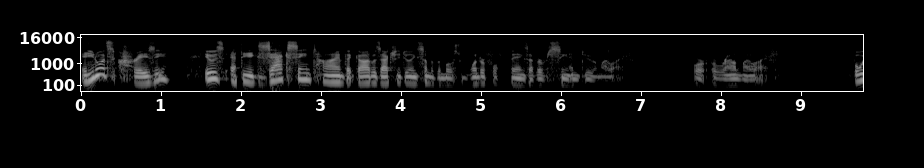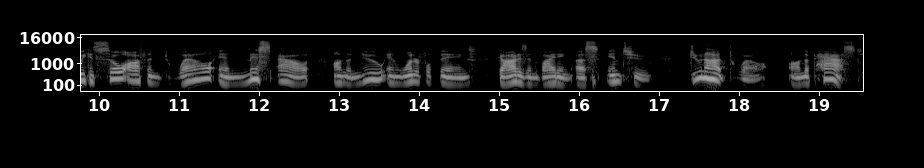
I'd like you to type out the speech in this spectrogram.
And you know what's crazy? It was at the exact same time that God was actually doing some of the most wonderful things I've ever seen him do in my life or around my life. But we can so often dwell and miss out on the new and wonderful things God is inviting us into. Do not dwell on the past.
